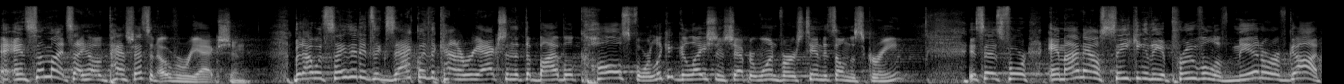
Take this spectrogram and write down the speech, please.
And some might say, oh, Pastor, that's an overreaction. But I would say that it's exactly the kind of reaction that the Bible calls for. Look at Galatians chapter 1 verse 10 it's on the screen. It says for am I now seeking the approval of men or of God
